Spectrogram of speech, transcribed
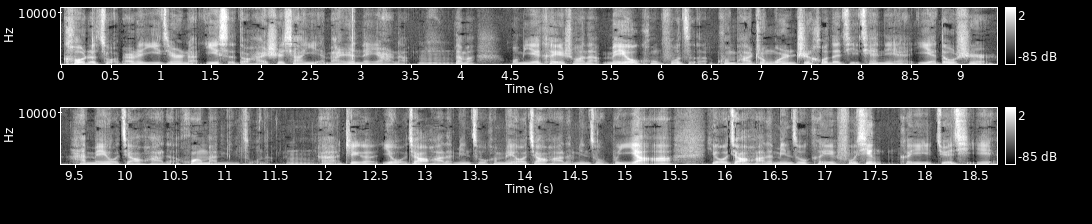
扣着左边的衣襟呢，意思都还是像野蛮人那样的。嗯那么我们也可以说呢，没有孔夫子，恐怕中国人之后的几千年也都是还没有教化的荒蛮民族呢。嗯啊，这个有教化的民族和没有教化的民族不一样啊。有教化的民族可以复兴，可以崛起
